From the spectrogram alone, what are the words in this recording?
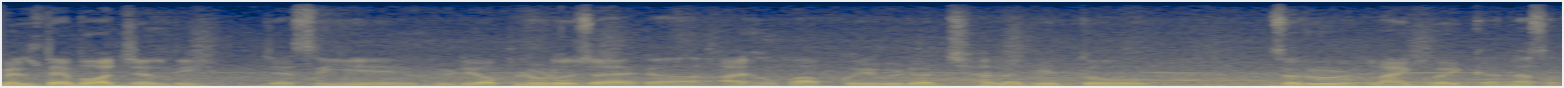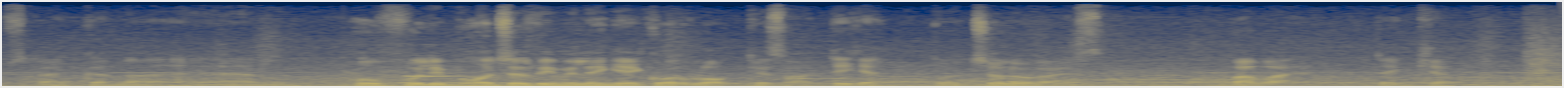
मिलते हैं बहुत जल्दी जैसे ये वीडियो अपलोड हो जाएगा आई होप आपको ये वीडियो अच्छा लगे तो ज़रूर लाइक वाइक करना सब्सक्राइब करना एंड होपफुली बहुत जल्दी मिलेंगे एक और ब्लॉग के साथ, ठीक है? तो चलो guys bye bye take care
